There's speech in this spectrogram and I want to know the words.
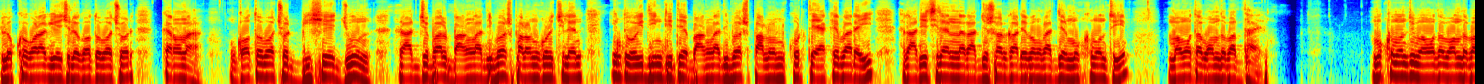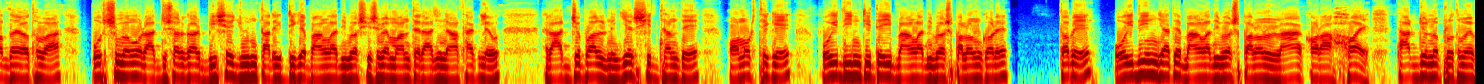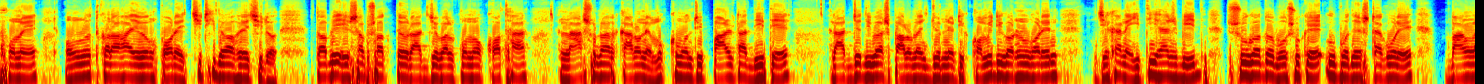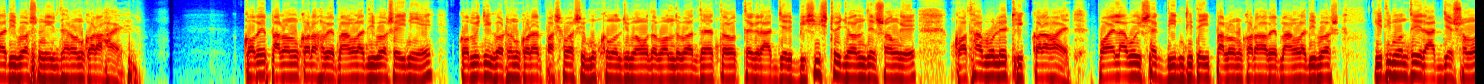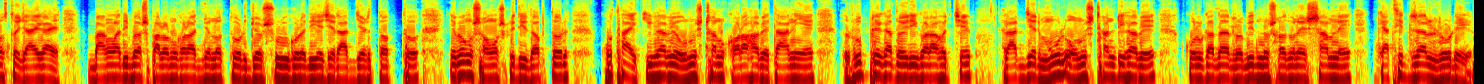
লক্ষ্য করা গিয়েছিল গত বছর। কেননা, গত বছর বিশে জুন রাজ্যপাল বাংলা দিবস পালন করেছিলেন, কিন্তু ওই দিনটিতে বাংলা দিবস পালন করতে একেবারেই রাজি ছিলেন না রাজ্য সরকার এবং রাজ্যের মুখ্যমন্ত্রী মমতা বন্দ্যোপাধ্যায়। মুখ্যমন্ত্রী মমতা বন্দ্যোপাধ্যায় অথবা পশ্চিমবঙ্গ রাজ্য সরকার বিশে জুন তারিখটিকে বাংলা দিবস হিসেবে মানতে রাজি না থাকলেও রাজ্যপাল নিজের সিদ্ধান্তে অনর থেকে ওই দিনটিতেই বাংলা দিবস পালন করে। তবে ওই দিন যাতে বাংলা দিবস পালন না করা হয়, তার জন্য প্রথমে ফোনে অনুরোধ করা হয় এবং পরে চিঠি দেওয়া হয়েছিল। তবে এসব সত্ত্বেও রাজ্যপাল কোনো কথা না শোনার কারণে মুখ্যমন্ত্রী পাল্টা দিতে রাজ্য দিবস পালনের জন্য একটি কমিটি গঠন করেন, যেখানে ইতিহাসবিদ সুগত বসুকে উপদেষ্টা করে বাংলা দিবস নির্ধারণ করা হয়। কবে পালন করা হবে বাংলা দিবস এই নিয়ে কমিটি গঠন করার পাশাপাশি মুখ্যমন্ত্রী মমতা বন্দ্যোপাধ্যায়ের তরফ থেকে রাজ্যের বিশিষ্ট জনদের সঙ্গে কথা বলে ঠিক করা হয়। পয়লা বৈশাখ দিনটিতেই পালন করা হবে বাংলা দিবস। ইতিমধ্যেই রাজ্যের সমস্ত জায়গায় বাংলা দিবস পালন করার জন্য তোড়জোড় শুরু করে দিয়েছে রাজ্যের তথ্য এবং সংস্কৃতি দপ্তর। কোথায় কীভাবে অনুষ্ঠান করা হবে তা নিয়ে রূপরেখা তৈরি করা হচ্ছে। রাজ্যের মূল অনুষ্ঠানটি হবে কলকাতার রবীন্দ্র সদনের সামনে ক্যাথিড্রাল রোডে।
